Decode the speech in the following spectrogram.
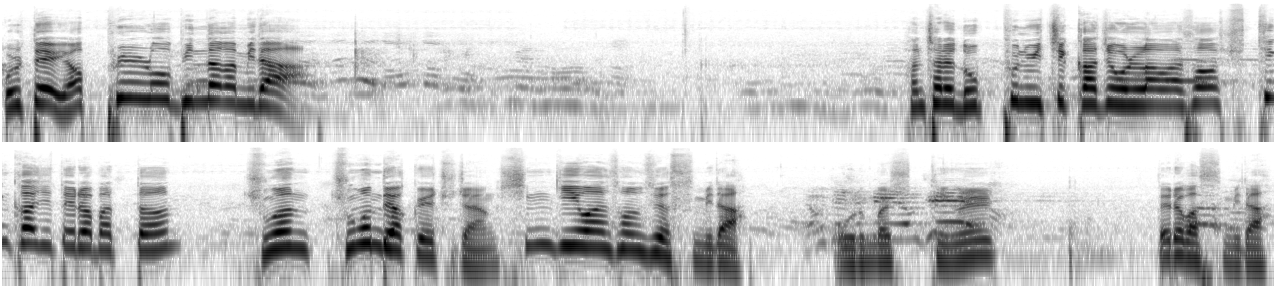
골대 옆을로 빗나갑니다. 한 차례 높은 위치까지 올라와서 슈팅까지 때려봤던 중원, 중원대학교의 주장 신기환 선수였습니다 오른발 슈팅을 때려봤습니다.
